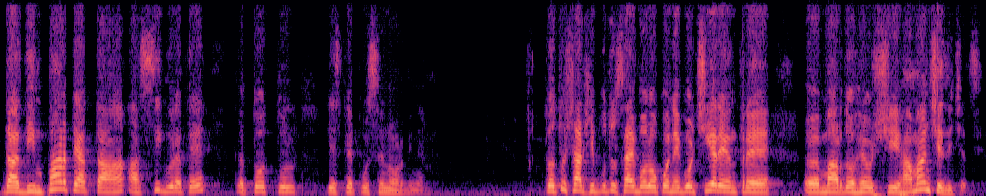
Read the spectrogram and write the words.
Dar din partea ta, asigură-te că totul este pus în ordine. Totuși ar fi putut să aibă loc o negociere între uh, Mardoheu și Haman, ce ziceți?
